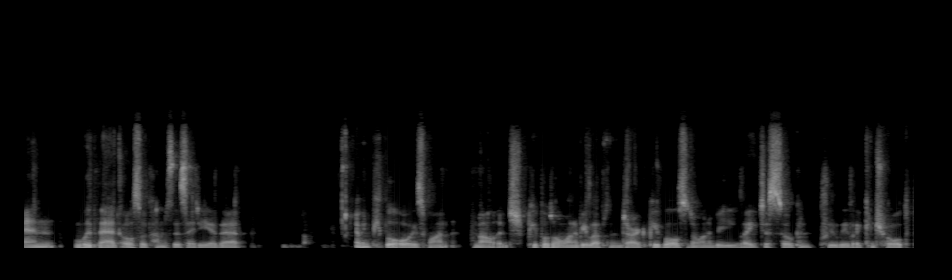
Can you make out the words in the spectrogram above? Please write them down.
and with that also comes this idea that I mean, people always want knowledge. People don't want to be left in the dark. People also don't want to be like just so completely like controlled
